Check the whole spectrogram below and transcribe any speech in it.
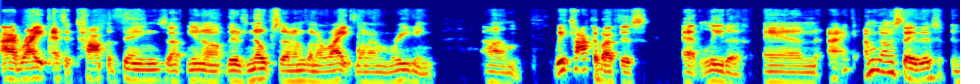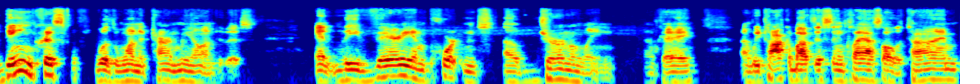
I write at the top of things. Uh, you know, there's notes that I'm going to write when I'm reading. Um, we talk about this at LEEDA, And I, am going to say this Dean Crisp was the one that turned me on to this and the very importance of journaling. Okay. And we talk about this in class all the time.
